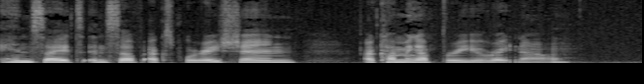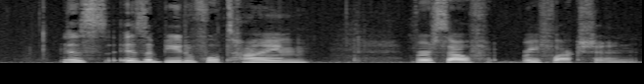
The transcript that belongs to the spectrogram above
insights and self exploration are coming up for you right now? This is a beautiful time for self reflection,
